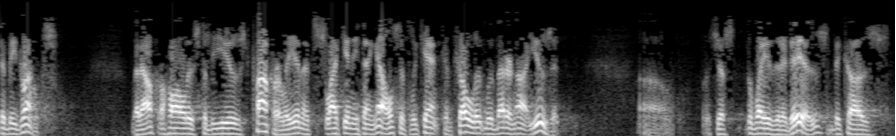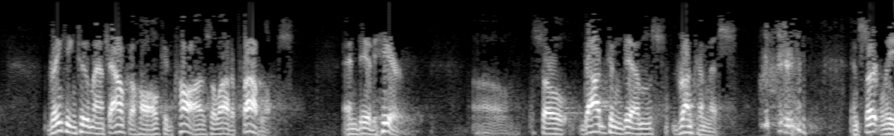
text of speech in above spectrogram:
to be drunks. That alcohol is to be used properly, and it's like anything else. If we can't control it, we better not use it. Uh, it's just the way that it is, because drinking too much alcohol can cause a lot of problems, and did here. Uh, so God condemns drunkenness. and certainly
